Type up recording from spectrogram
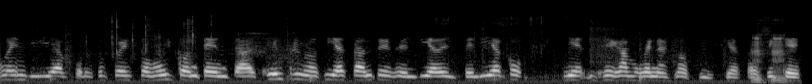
Buen día, por supuesto, muy contenta. Siempre unos días antes del Día del Celíaco llegan buenas noticias, así que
